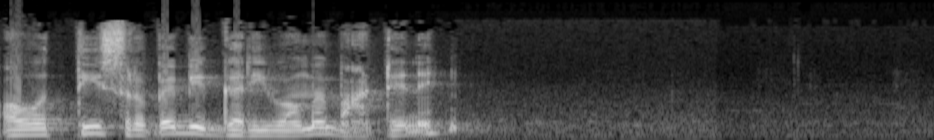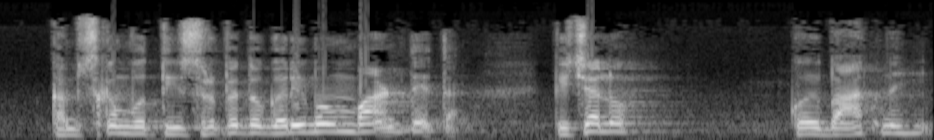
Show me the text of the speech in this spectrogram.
और वो तीस रुपए भी गरीबों में बांटे नहीं। कम से कम वो तीस रुपए तो गरीबों में बांट देता कि चलो, कोई बात नहीं।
